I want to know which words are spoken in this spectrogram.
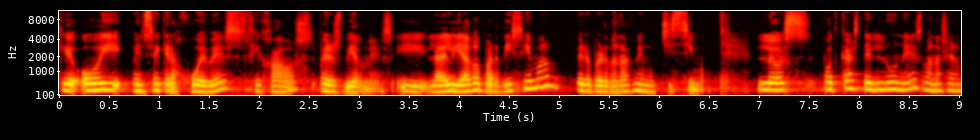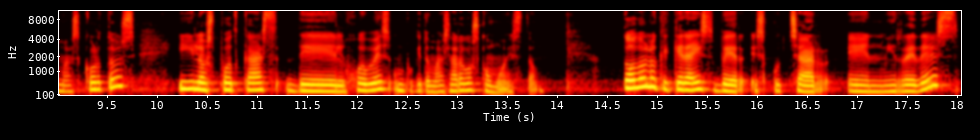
que hoy pensé que era jueves, fijaos, pero es viernes y la he liado pardísima, pero perdonadme muchísimo. Los podcasts del lunes van a ser más cortos y los podcasts del jueves un poquito más largos como esto. Todo lo que queráis ver, escuchar en mis redes,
